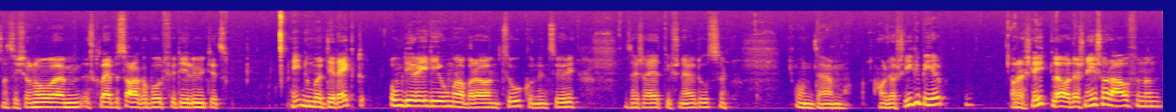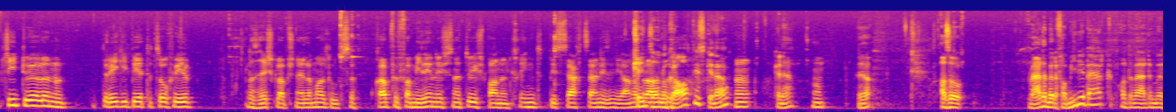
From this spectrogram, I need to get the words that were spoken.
das ist schon noch ähm, ein cleveres Angebot für die Leute jetzt. Nicht nur direkt um die Region, herum, aber auch im Zug und in Zürich. Das ist relativ schnell draußen. Und ähm, auch das Skigebiet oder Schlitteln oder Schneeschuhlaufen und Skitouren und die Regi bietet so viel. Das hast du, glaube ich, schneller mal draußen. Gerade für Familien ist es natürlich spannend. Kinder bis 16 sind ja auch noch Kinder sind noch gratis. genau. Ja. genau. Ja. Also, werden wir ein Familienberg oder werden wir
